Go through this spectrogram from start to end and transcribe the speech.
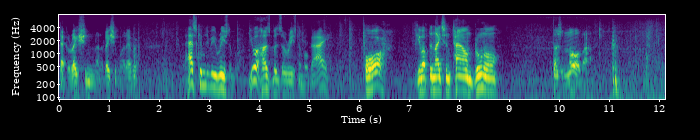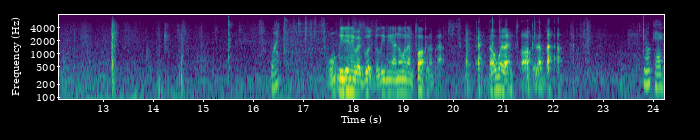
decoration, renovation, whatever. Ask him to be reasonable. Your husband's a reasonable guy. Or give up the nights in town Bruno doesn't know about. What? It won't lead anywhere good. Believe me, I know what I'm talking about. I know what I'm talking about. Okay.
